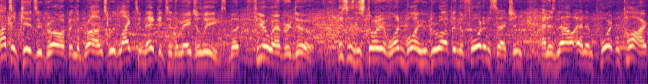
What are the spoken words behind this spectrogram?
Lots of kids who grow up in the Bronx would like to make it to the major leagues, but few ever do. This is the story of one boy who grew up in the Fordham section and is now an important part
